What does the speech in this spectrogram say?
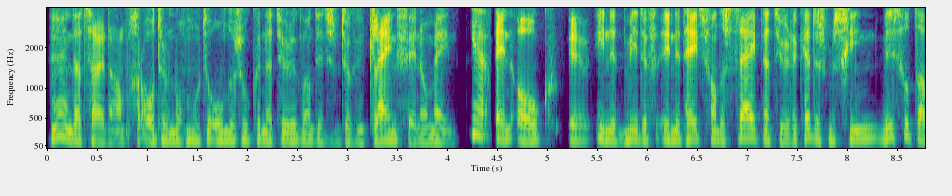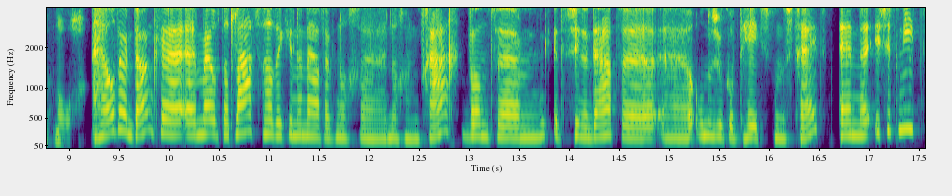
En dat zou je dan groter nog moeten onderzoeken natuurlijk, want dit is natuurlijk een klein fenomeen. Ja. En ook in het midden, in het heetst van de strijd natuurlijk. Hè? Dus misschien wisselt dat nog. Helder, dank. Uh, maar op dat laatste had ik inderdaad ook nog, uh, nog een vraag. Want uh, het is inderdaad onderzoek op het heetst van de strijd. En is het niet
